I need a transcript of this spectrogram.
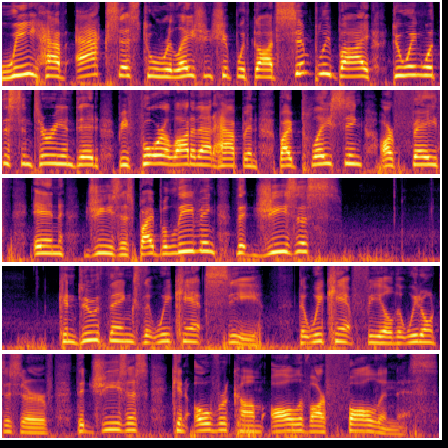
We have access to a relationship with God simply by doing what the centurion did before a lot of that happened, by placing our faith in Jesus, by believing that Jesus can do things that we can't see, that we can't feel, that we don't deserve, that Jesus can overcome all of our fallenness.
